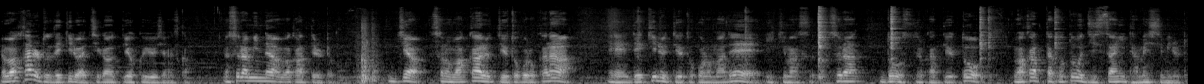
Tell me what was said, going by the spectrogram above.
分かるとできるは違うってよく言うじゃないですか。それはみんな分かってると。じゃあ、その分かるっていうところから、えー、できるっていうところまで行きます。それはどうするかっていうと、分かったことを実際に試してみると。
